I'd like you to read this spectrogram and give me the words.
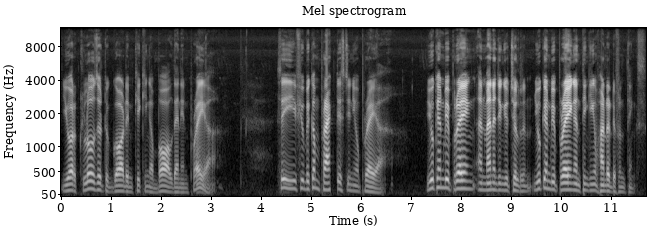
you are closer to God in kicking a ball than in prayer. See, if you become practiced in your prayer, you can be praying and managing your children, you can be praying and thinking of hundred different things.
